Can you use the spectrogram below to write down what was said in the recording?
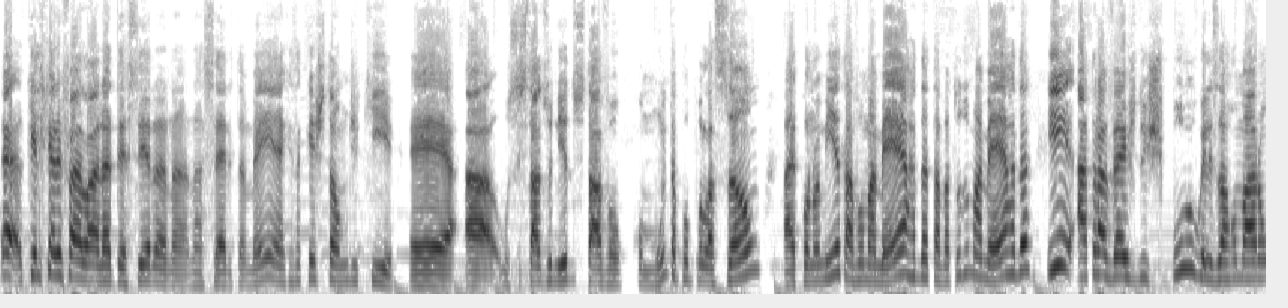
É, o que eles querem falar na terceira, na, na série também, é que essa questão de que é, a- os Estados Unidos estavam com muita população, a economia estava uma merda, estava tudo uma merda, e através do expurgo eles arrumaram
